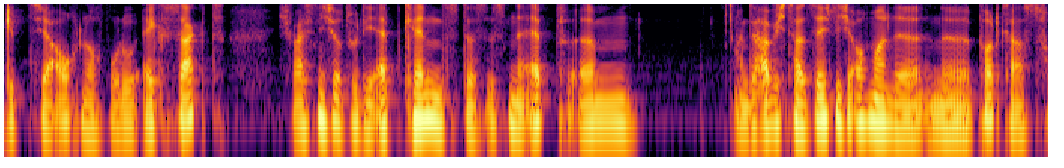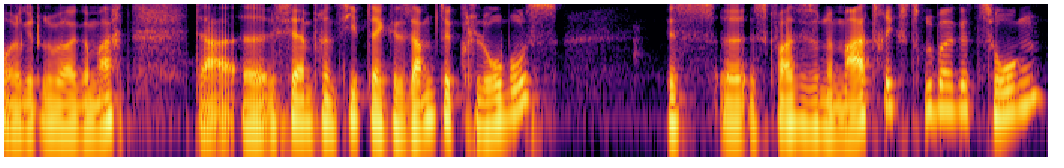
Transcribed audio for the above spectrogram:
gibt's ja auch noch, wo du exakt, ich weiß nicht, ob du die App kennst, das ist eine App, ähm, da habe ich tatsächlich auch mal eine, eine Podcast-Folge drüber gemacht. Da äh, ist ja im Prinzip der gesamte Globus, ist, äh, ist quasi so eine Matrix drüber gezogen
